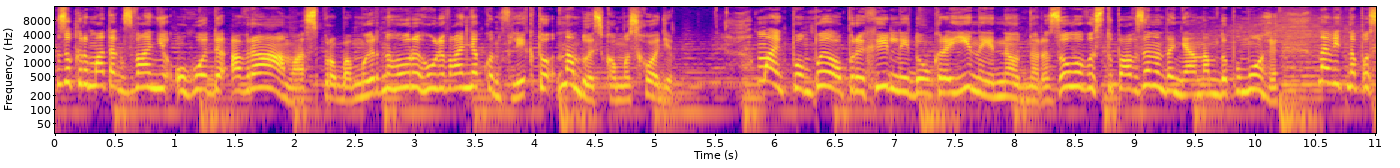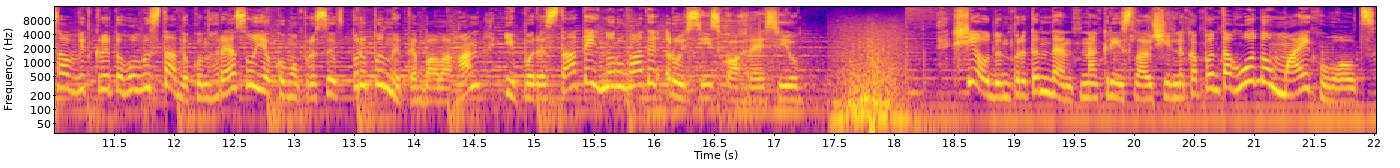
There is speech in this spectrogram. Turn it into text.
зокрема так звані угоди Авраама, спроба мирного урегулювання конфлікту на близькому сході. Майк Помпео прихильний до України і неодноразово виступав за надання нам допомоги. Навіть написав відкритого листа до конгресу, якому просив припинити балаган і перестати ігнорувати російську агресію. Ще один претендент на крісла очільника Пентагону Майк Волц.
